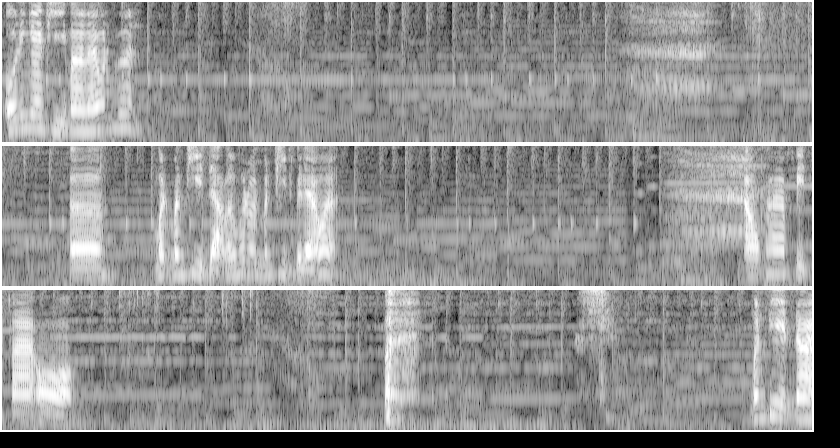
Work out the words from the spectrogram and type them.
โอ้นี่ไงผีมาแล้วเพื่อนๆ เออมันมันผิดอะมันเพื่อนมันมันผิดไปแล้วอะเอาผ้าปิดตาออก มันผิดอะ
